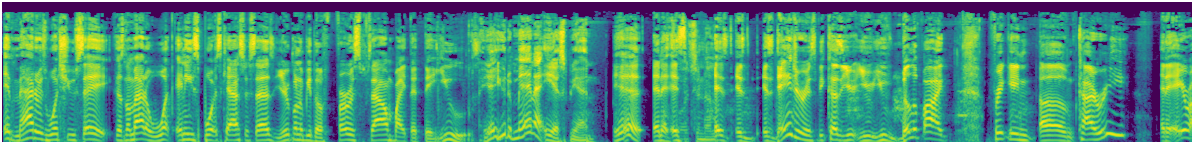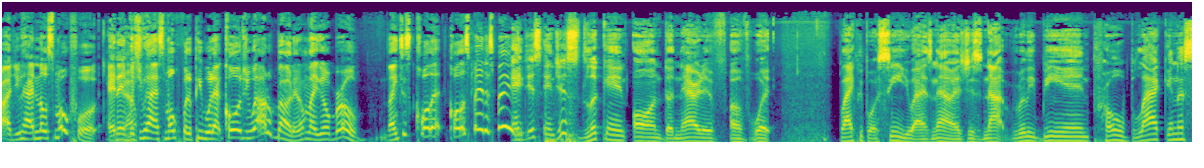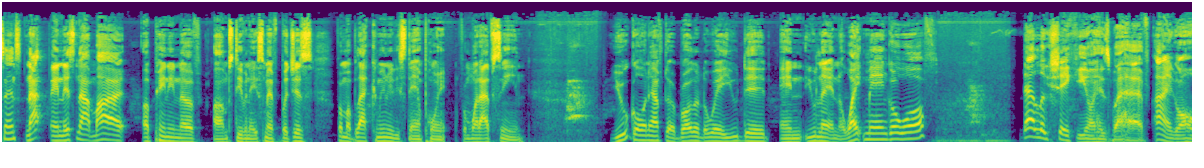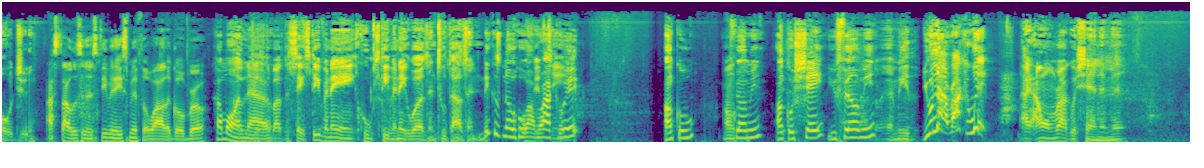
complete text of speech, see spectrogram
it matters what you say because no matter what any sportscaster says, you're going to be the first soundbite that they use." Yeah, you're the man at ESPN. Yeah, and it- it's it's, it's it's dangerous because you you you vilify freaking um, Kyrie. And the A Rod, you had no smoke for, it. and then Yeah. but you had smoke for the people that called you out about it. I'm like, yo, bro, like just call it, call a spade a spade. and just and just looking on the narrative of what black people are seeing you as now as just not really being pro black in a sense. Not and it's not my opinion of um, Stephen A. Smith, but just from a black community standpoint, from what I've seen. You going after a brother the way you did and you letting a white man go off, that looks shaky on his behalf. I ain't gonna hold you. I started listening to Stephen A. Smith a while ago, bro. Come I on was now. just about to say Stephen A. ain't who Stephen A. was in 2000. Niggas know who I'm rocking with. Uncle, you feel me? Uncle Shay, you feel me? Him either. You not rocking with. I, I don't rock with Shannon, man.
